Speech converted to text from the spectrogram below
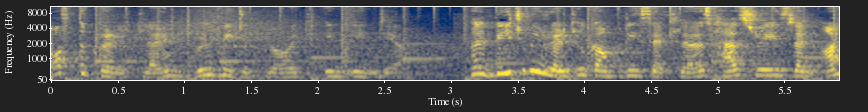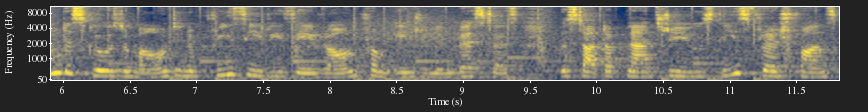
of the credit line will be deployed in India. Well, B2B rental company Settlers has raised an undisclosed amount in a pre Series A round from angel investors. The startup plans to use these fresh funds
